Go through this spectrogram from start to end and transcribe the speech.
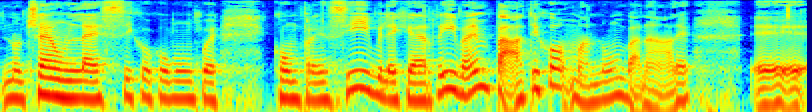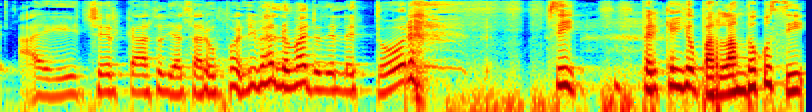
non c'è un lessico comunque comprensibile che arriva empatico, ma non banale. Eh, hai cercato di alzare un po' il livello medio del lettore. Sì, perché io parlando così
